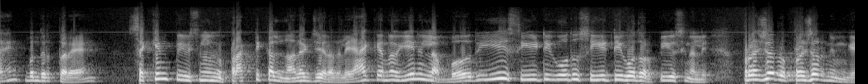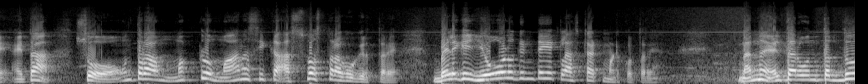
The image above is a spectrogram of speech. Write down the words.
ರ್ಯಾಂಕ್ ಬಂದಿರ್ತಾರೆ. ಸೆಕೆಂಡ್ ಪಿ ಯು ಸಿನಲ್ಲಿ ಪ್ರಾಕ್ಟಿಕಲ್ ನಾಲೆಡ್ಜೇ ಇರೋದಿಲ್ಲ. ಯಾಕೆಂದ್ರೆ ಏನಿಲ್ಲ, ಬರೀ ಸಿ ಇ ಟಿಗೆ ಓದು ಸಿ ಇ ಟಿಗೆ ಓದೋರು ಪಿ ಯು ಸಿನಲ್ಲಿ ಪ್ರೆಷರ್ ಪ್ರೆಷರ್ ನಿಮಗೆ, ಆಯಿತಾ? ಸೊ ಒಂಥರ ಮಕ್ಕಳು ಮಾನಸಿಕ ಅಸ್ವಸ್ಥರಾಗಿ ಹೋಗಿರ್ತಾರೆ. ಬೆಳಗ್ಗೆ ಏಳು ಗಂಟೆಗೆ ಕ್ಲಾಸ್ ಸ್ಟಾರ್ಟ್ ಮಾಡ್ಕೋತಾರೆ. ನಾನು ಹೇಳ್ತಾ ಇರುವಂಥದ್ದು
